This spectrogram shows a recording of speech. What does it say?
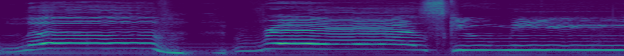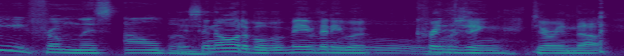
Love rescue me from this album. It's inaudible, but me and Vinny were cringing during that.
